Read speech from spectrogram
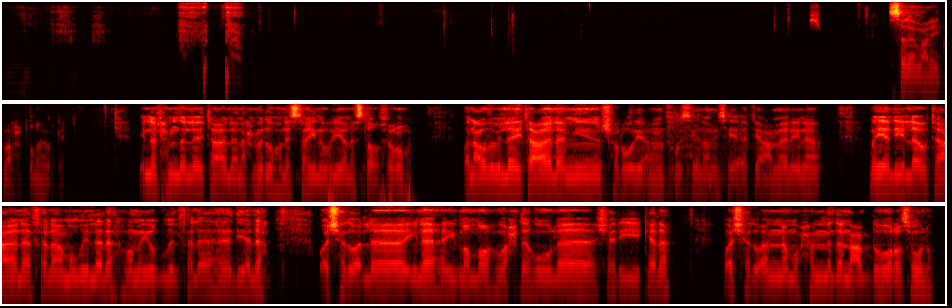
السلام عليكم ورحمة الله وبركاته. إن الحمد لله تعالى نحمده ونستعينه به ونستغفره ونعوذ بالله تعالى من شرور أنفسنا ومن سيئات أعمالنا. من يدي الله تعالى فلا مضل له ومن يضلل فلا هادي له. وأشهد أن لا إله إلا الله وحده لا شريك له. وأشهد أن محمدا عبده ورسوله.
